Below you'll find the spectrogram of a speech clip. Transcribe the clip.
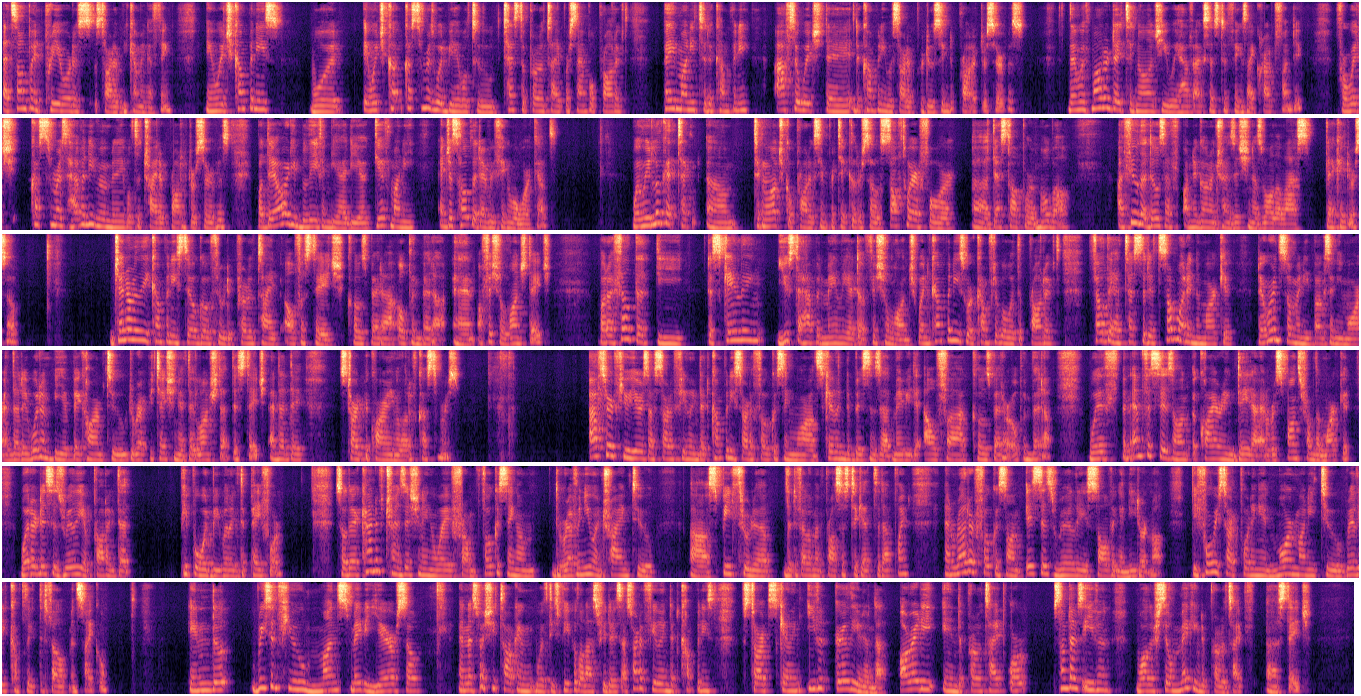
At some point, pre-orders started becoming a thing, in which companies would, in which cu- customers would be able to test a prototype or sample product, pay money to the company, after which they, the company would start producing the product or service. Then, with modern day technology, we have access to things like crowdfunding, for which customers haven't even been able to try the product or service, but they already believe in the idea, give money, and just hope that everything will work out. When we look at tech, um, technological products in particular, so software for uh, desktop or mobile, I feel that those have undergone a transition as well the last decade or so. Generally, companies still go through the prototype, alpha stage, closed beta, open beta, and official launch stage. But I felt that the the scaling used to happen mainly at the official launch when companies were comfortable with the product, felt they had tested it somewhat in the market, there weren't so many bugs anymore, and that it wouldn't be a big harm to the reputation if they launched at this stage and that they start acquiring a lot of customers. After a few years, I started feeling that companies started focusing more on scaling the business at maybe the alpha, close beta, open beta, with an emphasis on acquiring data and response from the market, whether this is really a product that people would be willing to pay for. So they're kind of transitioning away from focusing on the revenue and trying to uh, speed through the, the development process to get to that point and rather focus on is this really solving a need or not before we start putting in more money to really complete the development cycle. In the recent few months, maybe year or so, and especially talking with these people the last few days, I started feeling that companies start scaling even earlier than that, already in the prototype or sometimes even while they're still making the prototype uh, stage.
